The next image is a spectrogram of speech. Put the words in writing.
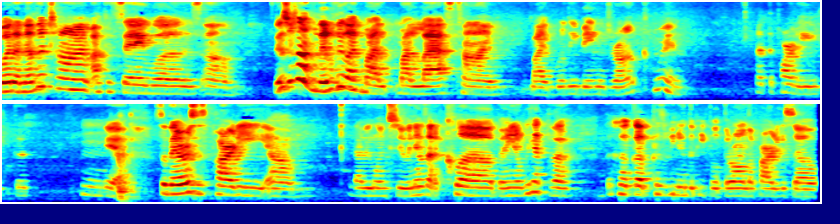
But another time I could say was um this was like literally like my my last time like really being drunk When? at the party. The, Hmm. yeah. So there was this party um that we went to, and it was at a club, and you know we had the the hook up because we knew the people throwing the party, so.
